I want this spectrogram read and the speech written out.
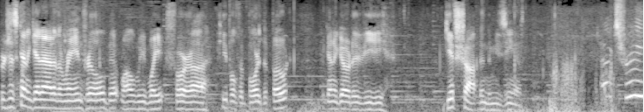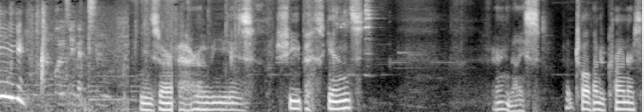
We're just gonna get out of the rain for a little bit while we wait for uh, people to board the boat. We're gonna go to the gift shop in the museum. A tree. These are Faroese sheep skins. Very nice. About 1200 kroners.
